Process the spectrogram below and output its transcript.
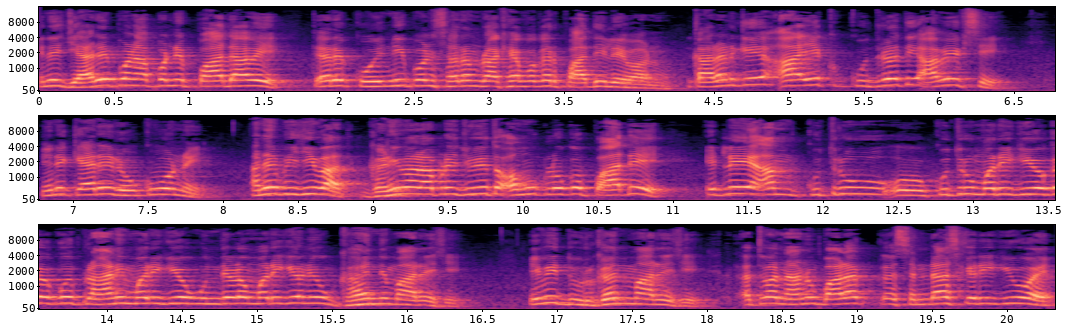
એને જ્યારે પણ આપણને પાદ આવે, ત્યારે કોઈની પણ શરમ રાખ્યા વગર પાદી લેવાનું. કારણ કે આ એક કુદરતી આવેગ છે, એને ક્યારેય રોકવો નહીં. અને બીજી વાત, ઘણીવાર આપણે જોઈએ તો અમુક લોકો પાદે, એટલે આમ કૂતરું કૂતરું મરી ગયો કે કોઈ પ્રાણી મરી ગયો ઉંદેડો મરી ગયો ને એવું ગંધ મારે છે. એવી દુર્ગંધ મારે છે. અથવા નાનું બાળક સંડાસ કરી ગયું હોય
